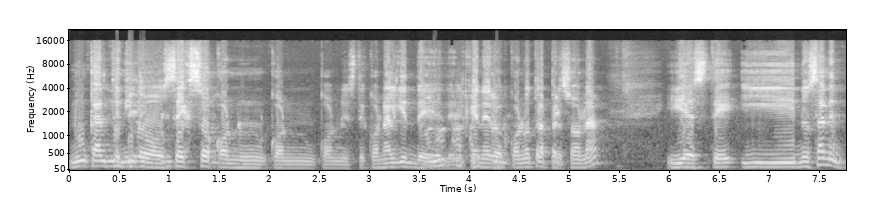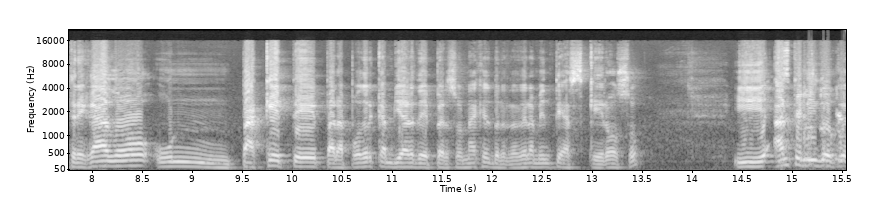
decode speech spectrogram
Nunca han tenido sexo con, con, con, este, con alguien del género, con otra persona. Y este, y nos han entregado un paquete para poder cambiar de personajes verdaderamente asqueroso. Y han tenido que.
